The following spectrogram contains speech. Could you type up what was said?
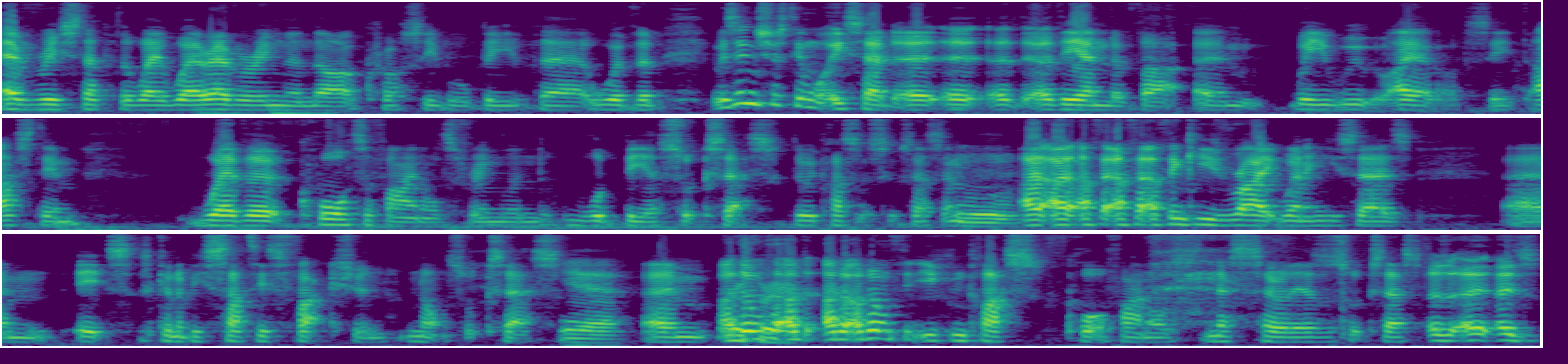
every step of the way. Wherever England are, Crossy will be there with them. It was interesting what he said at, at, at the end of that. Um, we, we, I obviously asked him whether quarterfinals for England would be a success. Do we class it a success? And I, I, I, th- I, th- I think he's right when he says um, it's going to be satisfaction, not success. Yeah. Um, I, I don't. agree. I, I don't think you can class quarterfinals necessarily as a success. As as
